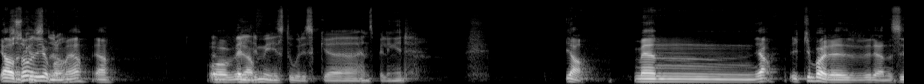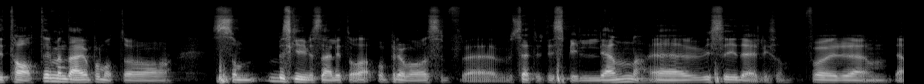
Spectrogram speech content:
Jeg har også vi jobba med, ja. Det Og, veldig ja. mye historiske henspillinger. Ja. Men ja, ikke bare rene sitater, men det er jo på en måte å som beskrives der litt òg, å prøve å eh, sette ut i spill igjen da, eh, visse ideer, liksom. For eh, ja,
